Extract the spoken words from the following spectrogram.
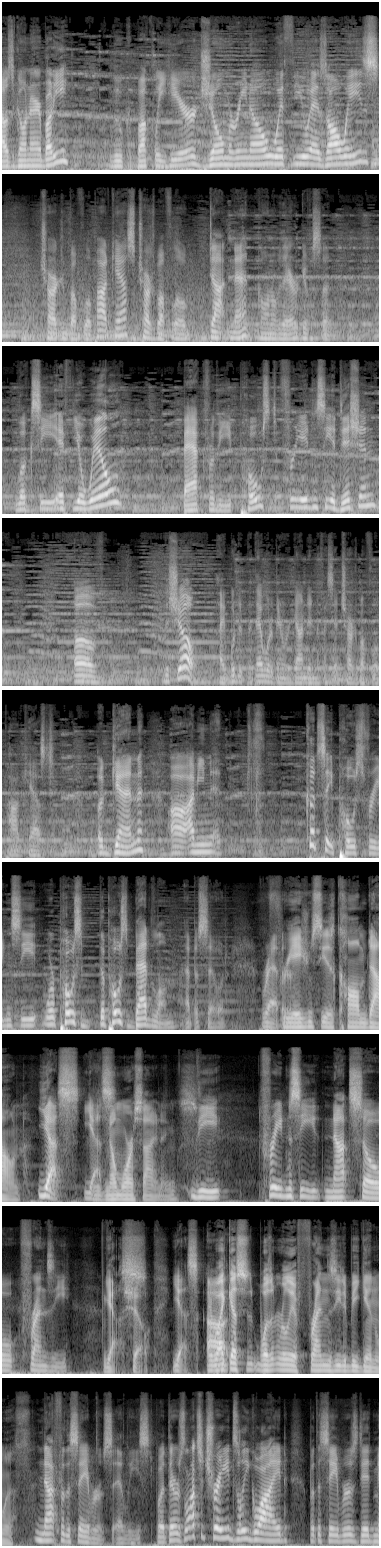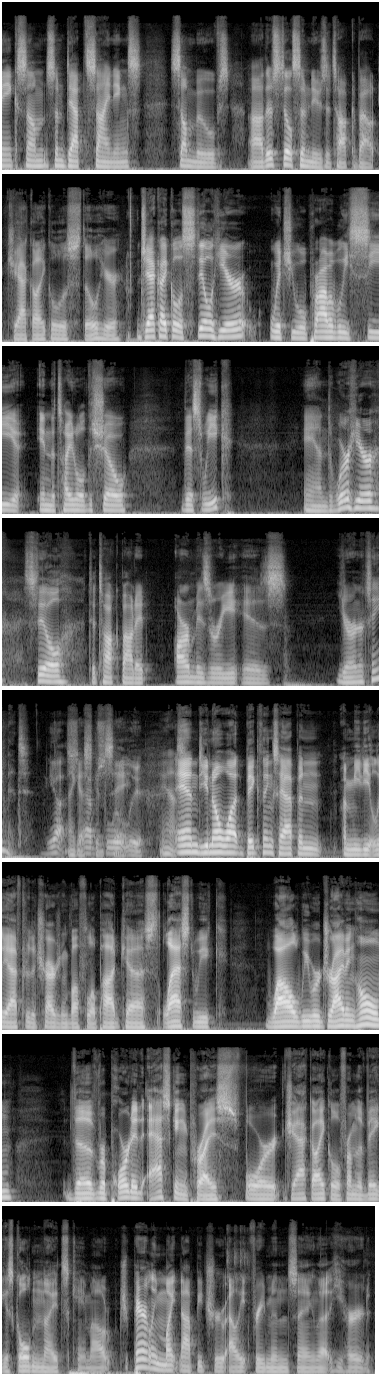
How's it going, everybody? Luke Buckley here. Joe Marino with you as always. Charging Buffalo podcast, chargebuffalo.net. Going over there, give us a look see if you will. Back for the post free agency edition of the show. I would have that would have been redundant if I said Charge Buffalo podcast again. Uh, I mean, could say post free agency. We're post the post bedlam episode rather. Free agency has calmed down. Yes, yes. There's no more signings. the free agency not so frenzy Yes. show. Yes. Uh, I guess it wasn't really a frenzy to begin with. not for the Sabres at least. But there's lots of trades league wide, but the Sabres did make some some depth signings, some moves. Uh, there's still some news to talk about. Jack Eichel is still here. Jack Eichel is still here, which you will probably see in the title of the show this week. And we're here still to talk about it. Our misery is your entertainment. Yes, I guess say. Yes. And you know what? Big things happen immediately after the Charging Buffalo podcast. Last week, while we were driving home, the reported asking price for Jack Eichel from the Vegas Golden Knights came out, which apparently might not be true. Elliotte Friedman saying that he heard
